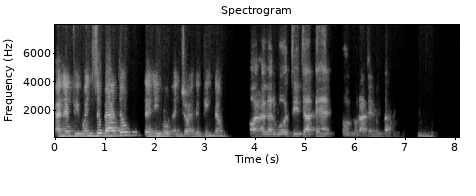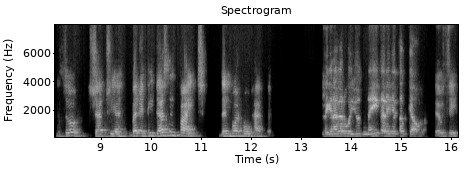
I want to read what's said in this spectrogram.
And if he wins the battle, then he will enjoy the kingdom. और अगर वो जीत जाते हैं तो उनको राज्य मिलता है So, Kshatriya, but if he doesn't fight, then what will happen? लेकिन अगर वो युद्ध नहीं करेंगे तब क्या होगा They'll say,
